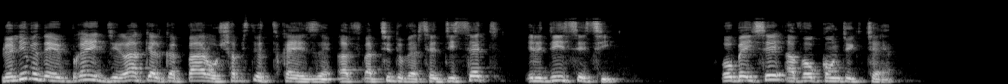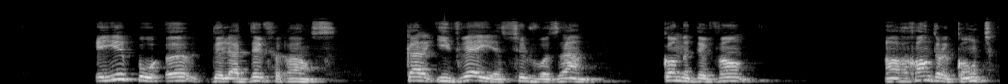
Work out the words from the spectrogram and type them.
Le livre des Hébreux dira quelque part au chapitre 13, à partir du verset 17, il dit ceci. Obéissez à vos conducteurs Ayez pour eux de la déférence, car ils veillent sur vos âmes, comme devant en rendre compte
